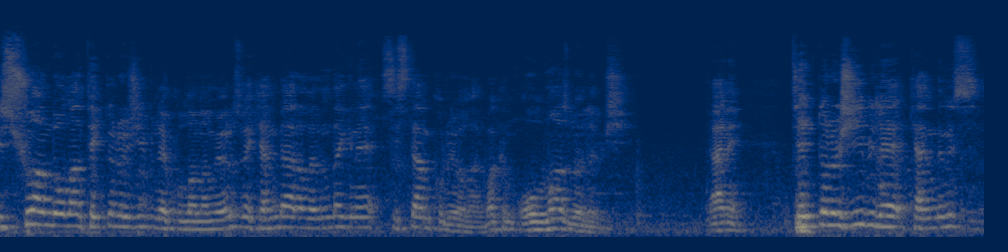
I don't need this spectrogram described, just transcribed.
biz şu anda olan teknolojiyi bile kullanamıyoruz ve kendi aralarında yine sistem kuruyorlar. Bakın olmaz böyle bir şey. Yani teknolojiyi bile kendimiz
